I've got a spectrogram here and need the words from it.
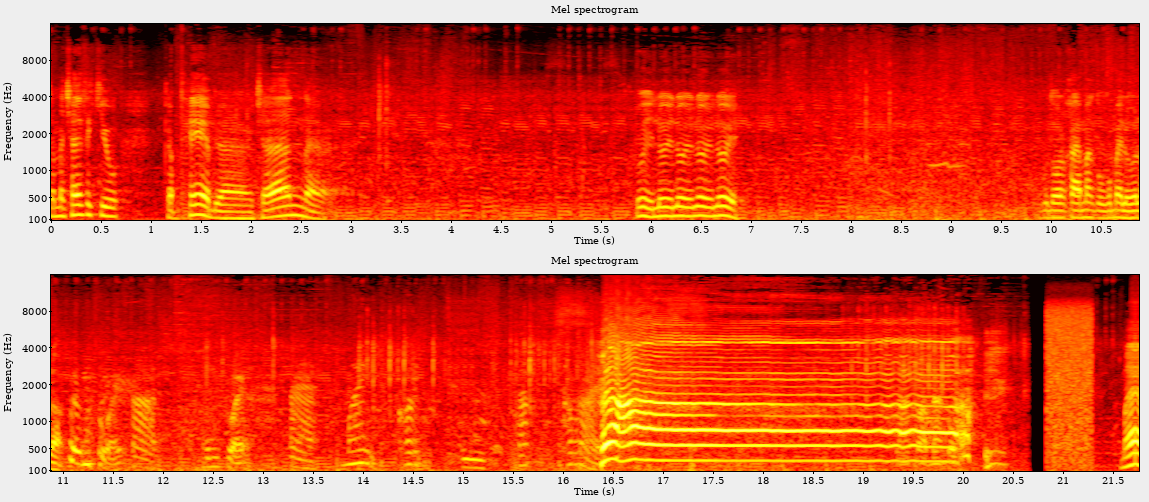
จะมาใช้สกิลกับเทพอย่างฉันน่ะลุยลุยลุยลุยลุย กูโดนใครมากูก็ไม่รู้หรอกมุมสวยสัตว์มุมสวย แต่ไม่ค่อยดีสักเท่าไหร่เฮ้ยมา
